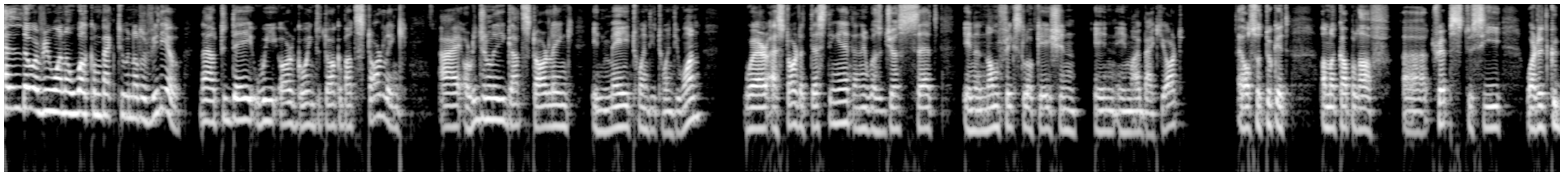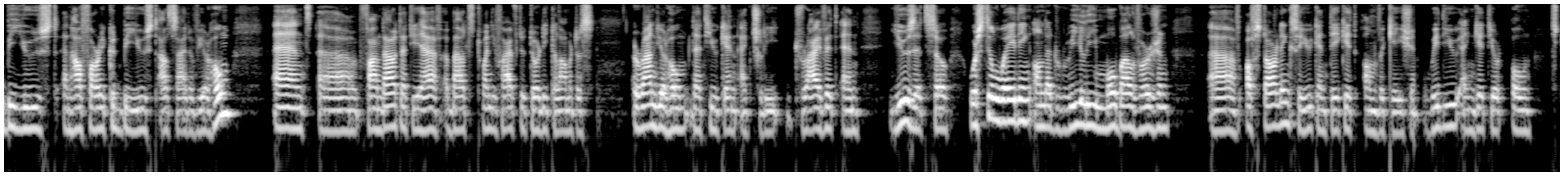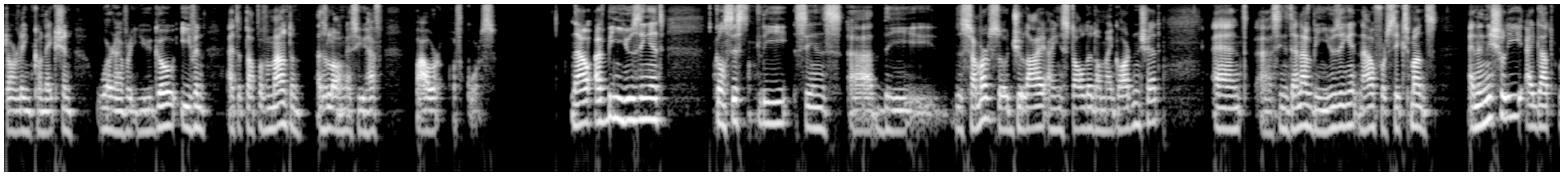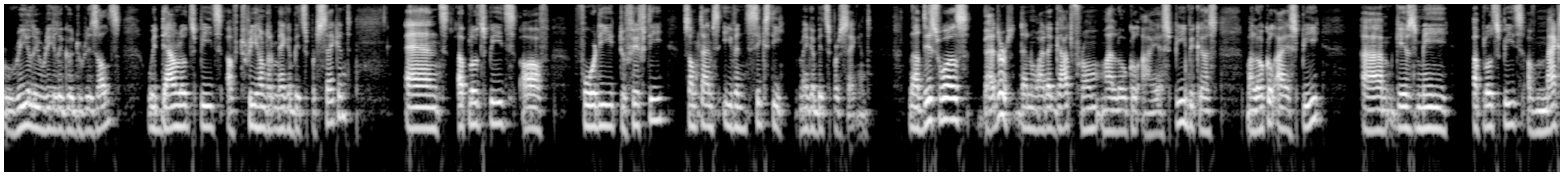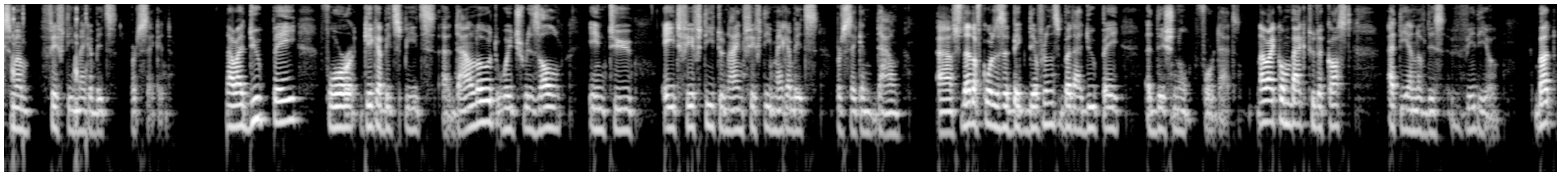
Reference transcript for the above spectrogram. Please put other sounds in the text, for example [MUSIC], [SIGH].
Hello everyone and welcome back to another video. Now today we are going to talk about Starlink. I originally got Starlink in May 2021 where I started testing it and it was just set in a non-fixed location in, in my backyard. I also took it on a couple of uh, trips to see where it could be used and how far it could be used outside of your home and uh, found out that you have about 25 to 30 kilometers around your home that you can actually drive it and use it. So we're still waiting on that really mobile version uh, of Starlink so you can take it on vacation with you and get your own Starlink connection wherever you go, even at the top of a mountain, as long as you have power, of course. Now, I've been using it consistently since uh, the the summer. So July, I installed it on my garden shed, and uh, since then I've been using it now for six months. And initially I got really, really good results with download speeds of 300 megabits per second and upload speeds of 40 to 50, sometimes even 60 megabits per second. Now this was better than what I got from my local ISP because my local ISP um, gives me upload speeds of maximum 50 megabits per second. Now I do pay for gigabit speeds uh, download, which result into 850 to 950 megabits per second down. Uh, so that of course is a big difference, but I do pay additional for that. Now I come back to the cost at the end of this video. But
